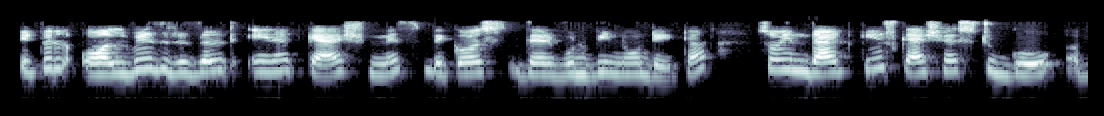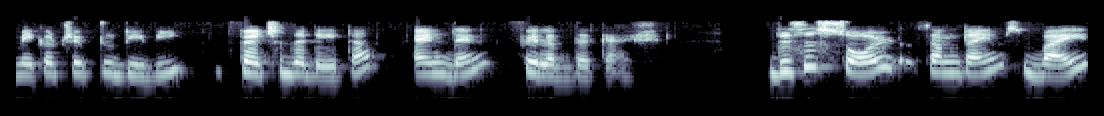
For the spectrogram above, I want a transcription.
it will always result in a cache miss because there would be no data. So in that case, cache has to go uh, make a trip to DB, fetch the data, and then fill up the cache. This is solved sometimes by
